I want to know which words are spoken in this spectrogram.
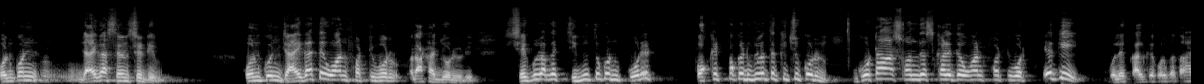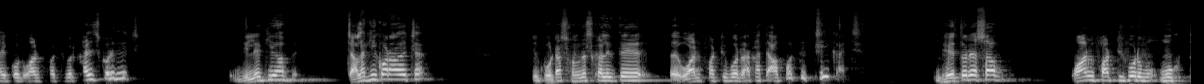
কোন কোন জায়গা সেন্সিটিভ কোন কোন জায়গাতে ওয়ান ফর্টি ফোর রাখা জরুরি, সেগুলো আগে চিহ্নিত করুন, করে পকেট পকেট গুলোতে কিছু করুন। গোটা সন্দেশখালীতে ওয়ান ফর্টি ফোর এ কি? বলে কালকে Kolkata high court one forty four খারিজ করে দিয়েছে। দিলে কি হবে? চালাকি করা হয়েছে। যে গোটা সন্দেশখালীতে ওয়ান ফর্টি ফোর রাখাতে আপত্তি ঠিক আছে। ভেতরে সব ওয়ান ফর্টি ফোর মুক্ত।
